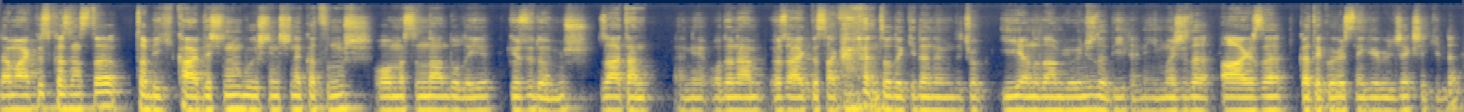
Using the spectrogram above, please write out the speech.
Demarcus Cousins da tabii ki kardeşinin bu işin içine katılmış olmasından dolayı gözü dönmüş. Zaten hani o dönem özellikle Sacramento'daki döneminde çok iyi anılan bir oyuncu da değil. Hani imajı da arıza kategorisine girebilecek şekilde.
